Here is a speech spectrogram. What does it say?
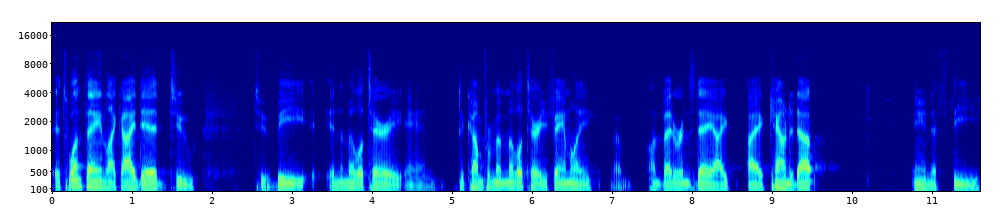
it's one thing like I did to to be in the military and to come from a military family um, on Veterans Day. I I counted up, and if the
